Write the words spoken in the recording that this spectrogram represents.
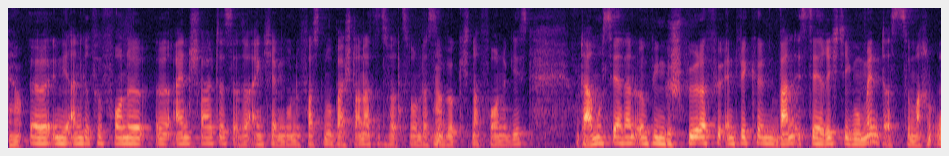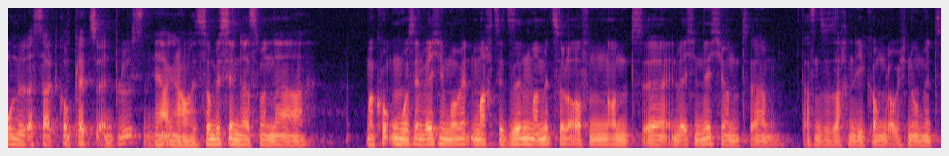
Ja. äh, in die Angriffe vorne äh, einschaltest. Also eigentlich ja im Grunde fast nur bei Standardsituationen, dass Ja. du wirklich nach vorne gehst. Und da musst du ja dann irgendwie ein Gespür dafür entwickeln, wann ist der richtige Moment, das zu machen, ohne das halt komplett zu entblößen. Ja, ne? genau. Es ist so ein bisschen, dass man da mal gucken muss, in welchen Momenten macht es jetzt Sinn, mal mitzulaufen und äh, in welchen nicht. Und ähm, das sind so Sachen, die kommen, glaube ich, nur mit,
